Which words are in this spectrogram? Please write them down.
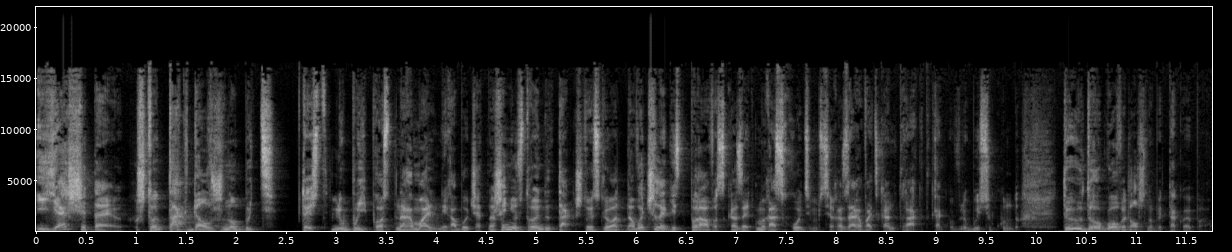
И я считаю, что так должно быть. То есть любые просто нормальные рабочие отношения устроены так, что если у одного человека есть право сказать «мы расходимся», разорвать контракт как бы в любую секунду, то и у другого должно быть такое право.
